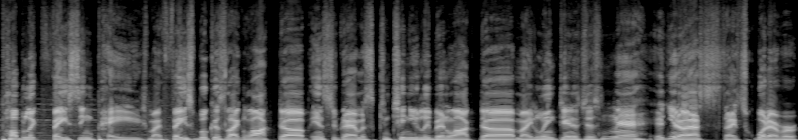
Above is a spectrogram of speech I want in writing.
public facing page. My Facebook is like locked up. Instagram has continually been locked up. My LinkedIn is just, it, you know, that's that's whatever.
